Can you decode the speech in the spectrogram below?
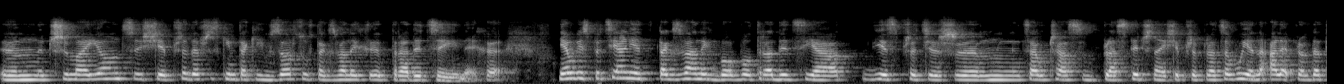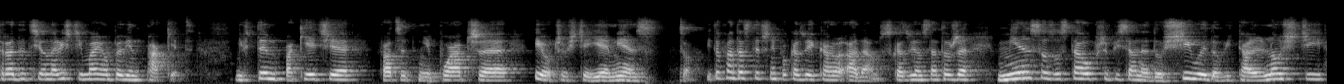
um, trzymający się przede wszystkim takich wzorców tak zwanych e, tradycyjnych. Ja mówię specjalnie tak zwanych, bo, bo tradycja jest przecież um, cały czas plastyczna i się przepracowuje, no ale prawda, tradycjonaliści mają pewien pakiet. I w tym pakiecie facet nie płacze i oczywiście je mięso I to fantastycznie pokazuje Carol Adams, wskazując na to, że mięso zostało przypisane do siły, do witalności,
